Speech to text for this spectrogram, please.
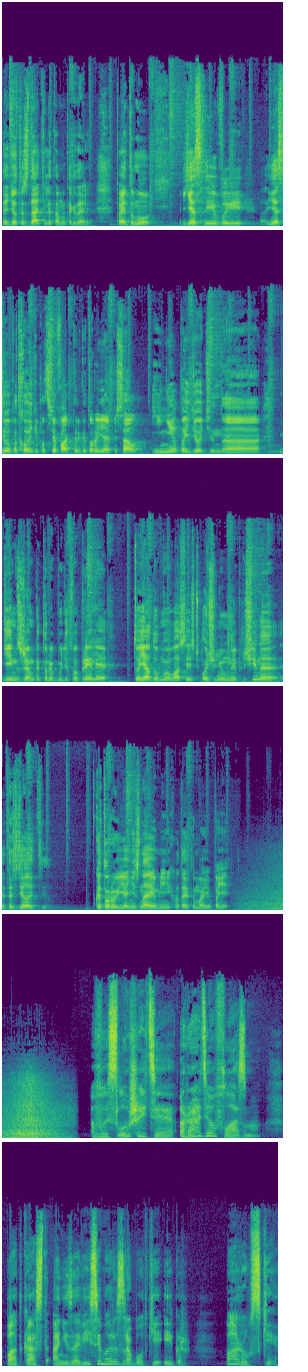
найдет издателя там и так далее. Поэтому если вы, если вы подходите под все факторы, которые я описал, и не пойдете на Games Jam, который будет в апреле, то я думаю, у вас есть очень умная причина это сделать, которую я не знаю, мне не хватает ума ее понять. Вы слушаете «Радиофлазм» — подкаст о независимой разработке игр. По-русски.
